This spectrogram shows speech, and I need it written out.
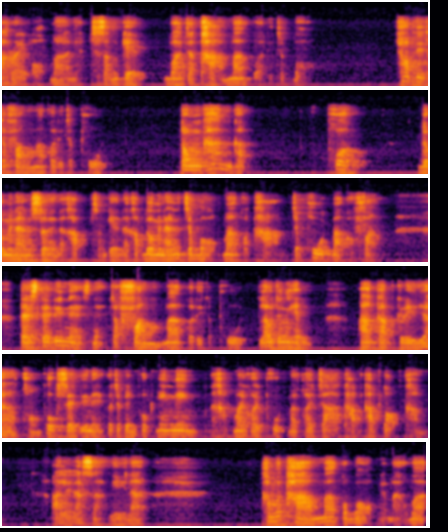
อะไรออกมาเนี่ยจะสังเกตว่าจะถามมากกว่าที่จะบอก ชอบที่จะฟังมากกว่าที่จะพูด ตรงข้ามกับพวก dominance เลยนะครับ สังเกตนะครับ dominance จะบอกมากกว่าถาม จะพูดมากกว่าฟัง แต่ steadiness เนี่ยจะฟังมากกว่าที่จะพูด เราจึงเห็นอากับกริยาของพวก steadiness ก็จะเป็นพวกนิ่งๆนะครับไม่ค่อยพูดไม่ค่อยจาถามคำตอบคำอะไรลักษณะนี้นะคำว่าถามมากกว่าบอกเนี่ยหมายความว่า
